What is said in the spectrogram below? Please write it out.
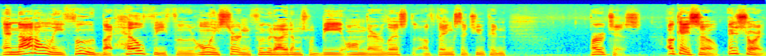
And not only food, but healthy food. Only certain food items would be on their list of things that you can purchase. Okay, so, in short,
